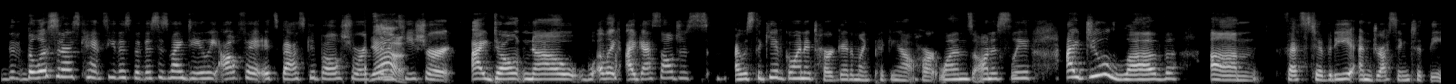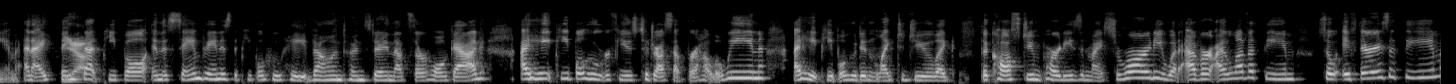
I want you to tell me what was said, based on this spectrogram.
The, the, listeners can't see this, but this is my daily outfit. It's basketball shorts yeah. and a t-shirt. I don't know. Like I guess I'll just. I was thinking of going to Target and like picking out heart ones. Honestly, I do love um festivity and dressing to theme. And I think yeah. that people, in the same vein as the people who hate Valentine's Day and that's their whole gag, I hate people who refuse to dress up for Halloween. I hate people who didn't like to do like the costume parties in my sorority, whatever. I love a theme. So if there is a theme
